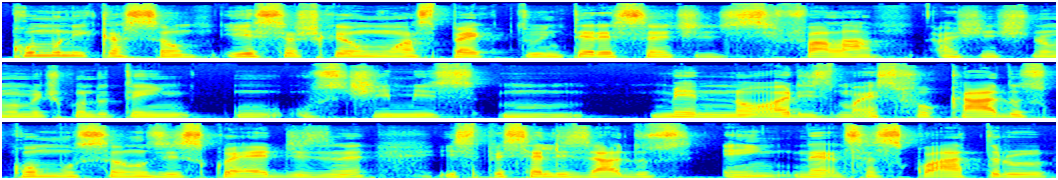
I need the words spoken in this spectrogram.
comunicação. E esse acho que é um aspecto interessante de se falar. A gente normalmente quando tem os times hum, menores, mais focados, como são os squads, né? Especializados em nessas quatro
